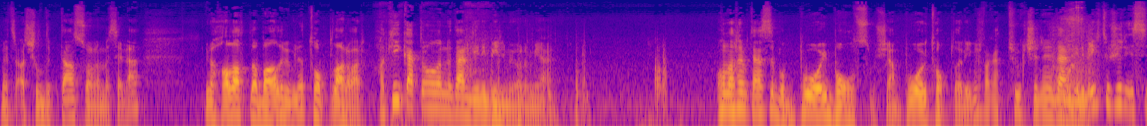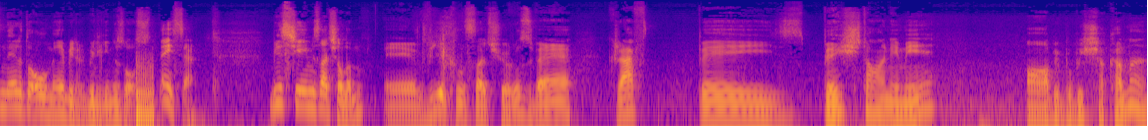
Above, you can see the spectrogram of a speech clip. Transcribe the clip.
metre açıldıktan sonra mesela böyle halatla bağlı birbirine toplar var. Hakikaten onların nedenliğini bilmiyorum yani. Onlardan bir tanesi bu. Boy bowls'muş ya. Boy toplarıymış. Fakat Türkçe'de neden değil. Belki Türkçe'de isimleri de olmayabilir. Bilginiz olsun. Neyse. Biz şeyimizi açalım. Ee, Vehicles'ı açıyoruz ve Craft Base 5 tane mi? Abi bu bir şaka mı?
